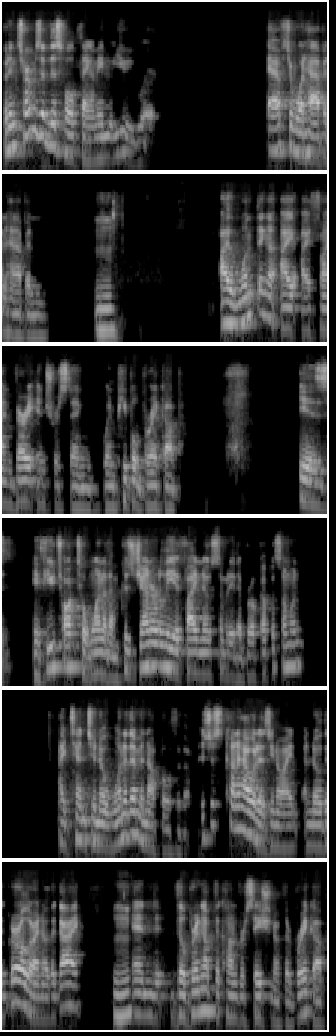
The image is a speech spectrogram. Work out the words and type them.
But in terms of this whole thing, I mean, you after what happened happened. Mhm. I one thing I I find very interesting when people break up is if you talk to one of them, because generally, if I know somebody that broke up with someone, I tend to know one of them and not both of them. It's just kind of how it is. You know, I, I know the girl or I know the guy, Mhm. and they'll bring up the conversation of their breakup.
